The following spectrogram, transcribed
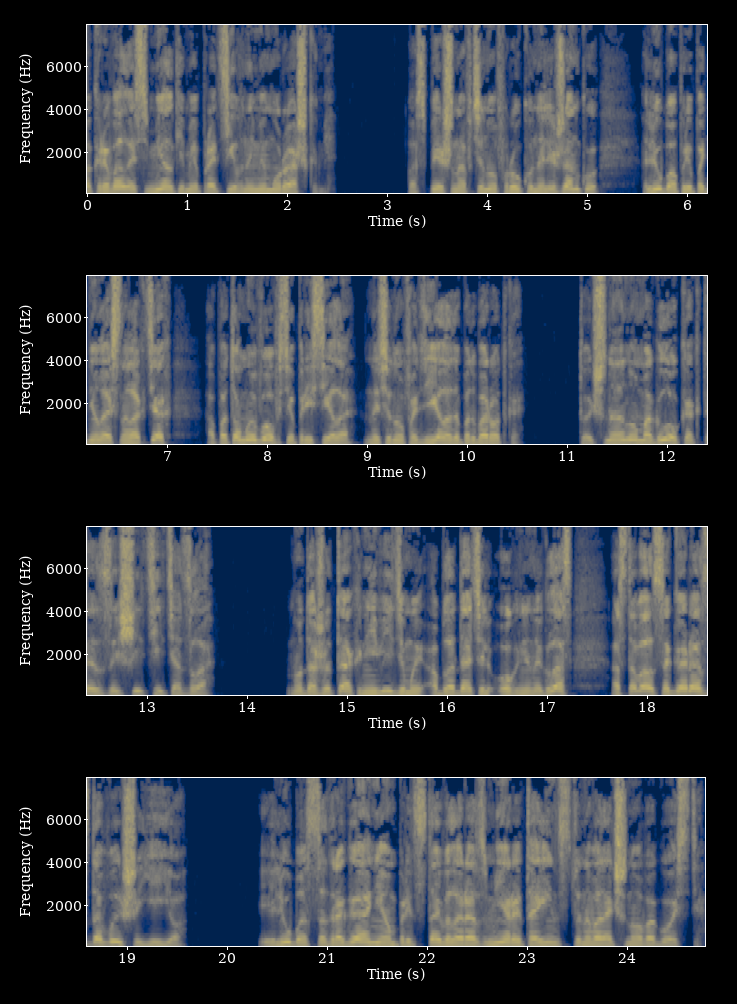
покрывалась мелкими противными мурашками. Поспешно втянув руку на лежанку, Люба приподнялась на локтях, а потом и вовсе присела, натянув одеяло до подбородка. Точно оно могло как-то защитить от зла. Но даже так невидимый обладатель огненных глаз оставался гораздо выше ее — и Люба с содроганием представила размеры таинственного ночного гостя.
